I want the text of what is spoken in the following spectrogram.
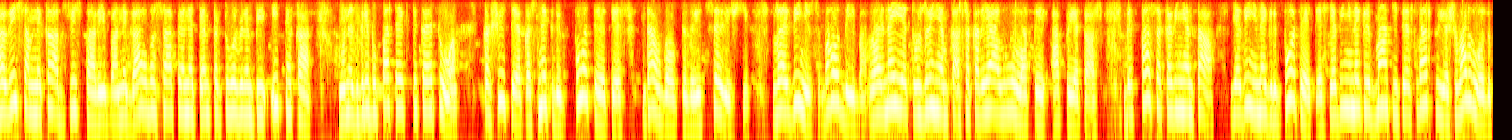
Pavisam nekādas vispārībā, ne galvas sāpē, ne temperatūra, nebija it nekā. Un es gribu pateikt tikai to, ka šitie, kas negrib potēties, Daugavpilī sevišķi, lai viņus valdība, lai neiet uz viņiem, kā saka, ar jālu apietās, bet pasaka viņiem tā, ja viņi negrib potēties, ja viņi negrib mācīties latviešu valodu,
